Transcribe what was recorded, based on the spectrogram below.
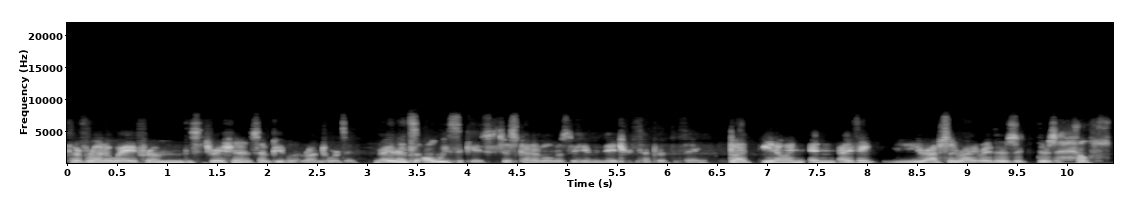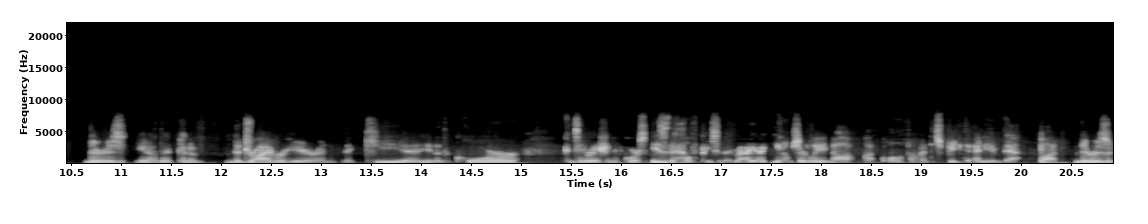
kind of run away from the situation and some people that run towards it, right? That's always the case. It's just kind of almost a human nature type of thing. But, you know, and, and I think you're absolutely right, right? There's a, there's a health, there is, you know, the kind of the driver here and the key, uh, you know, the core consideration, of course, is the health piece of it. Right? I, you know, I'm certainly not, not qualified to speak to any of that, but there is a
